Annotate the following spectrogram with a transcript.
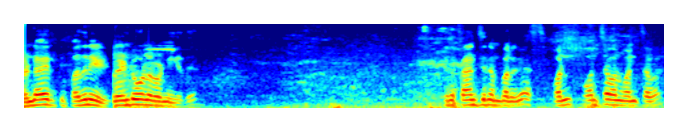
ரெண்டாயிரத்தி பதினேழு. ரெண்டு ஓனர் வண்டிங்க இது. இது ஃபேன்சி நம்பருங்க one one seven one seven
